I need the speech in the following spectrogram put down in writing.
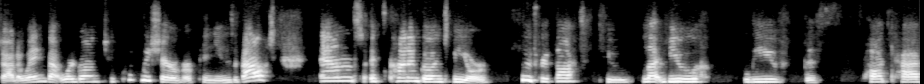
shadowing that we're going to quickly share our opinions about. And it's kind of going to be your food for thought to let you leave this podcast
